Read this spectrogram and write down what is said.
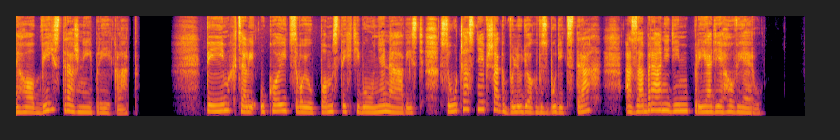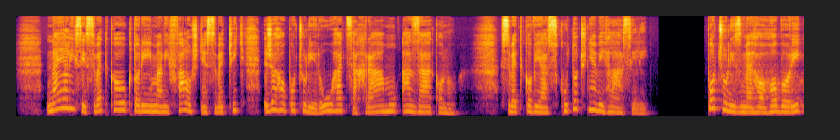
neho výstražný príklad. Tým chceli ukojiť svoju pomstychtivú nenávisť, súčasne však v ľuďoch vzbudiť strach a zabrániť im prijať jeho vieru. Najali si svetkov, ktorí mali falošne svedčiť, že ho počuli rúhať sa chrámu a zákonu – Svetkovia skutočne vyhlásili. Počuli sme ho hovoriť,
